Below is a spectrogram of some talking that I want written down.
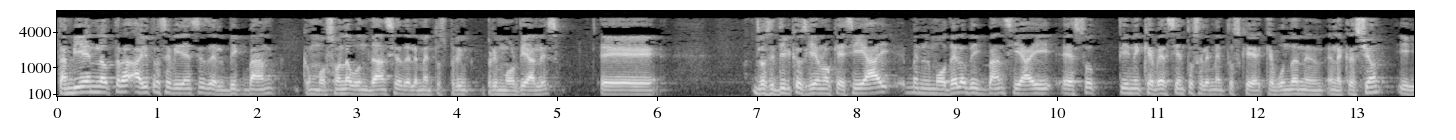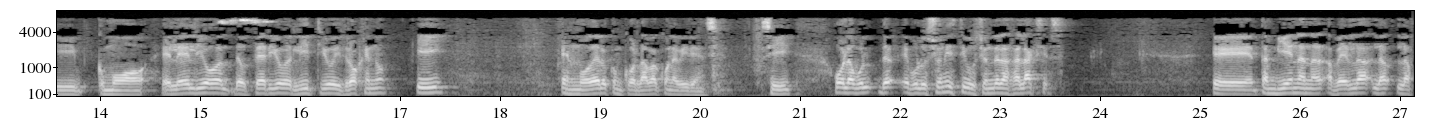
También la otra, hay otras evidencias del Big Bang, como son la abundancia de elementos prim, primordiales. Eh, los científicos dijeron que si hay, en el modelo Big Bang, si hay eso, tiene que haber cientos elementos que, abundan en, en, la creación, y como el helio, el deuterio, el litio, hidrógeno, y el modelo concordaba con la evidencia. ¿sí? O la evolución y distribución de las galaxias. Eh, también a, ver la, la,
